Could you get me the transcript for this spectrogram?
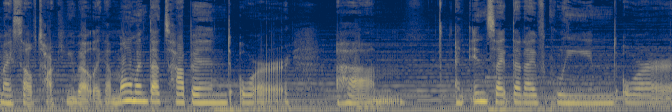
myself talking about like a moment that's happened or um, an insight that I've gleaned or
